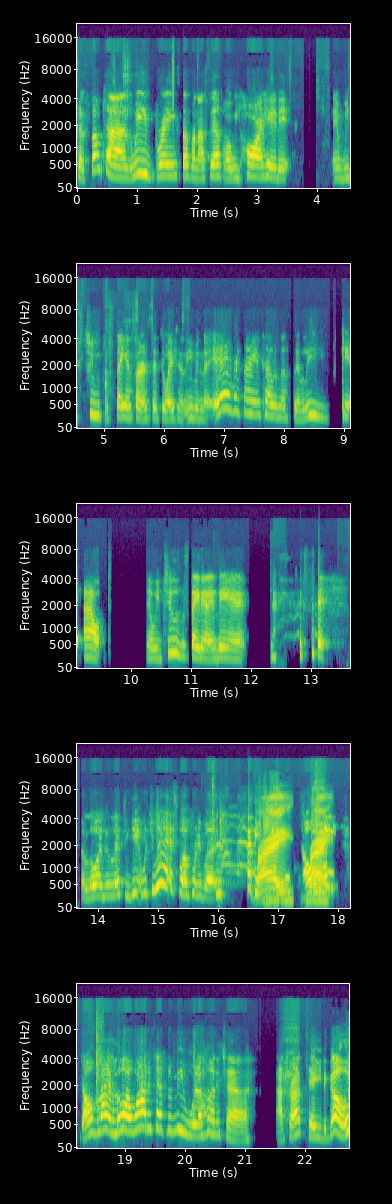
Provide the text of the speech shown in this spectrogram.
Because sometimes we bring stuff on ourselves or we hard headed and we choose to stay in certain situations, even though everything telling us to leave, get out, and we choose to stay there. And then the Lord just let you get what you asked for, pretty much. Right. Don't Right. blame, don't blame Lord. Why this happened to me with a honey child? I try to tell you to go,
